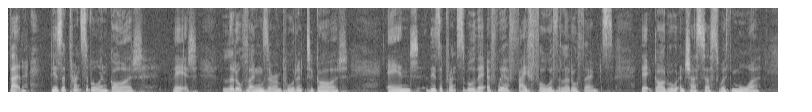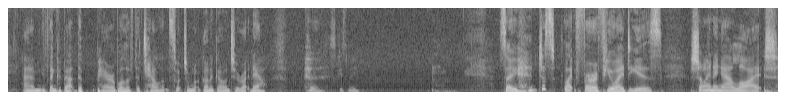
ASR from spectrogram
but there's a principle in God that little things are important to God. And there's a principle that if we're faithful with the little things, that God will entrust us with more. Um, think about the parable of the talents, which I'm not going to go into right now. Excuse me. So, just like for a few ideas, shining our light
